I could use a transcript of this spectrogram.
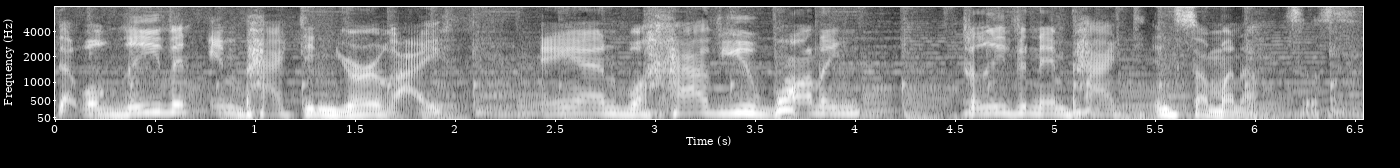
that will leave an impact in your life and will have you wanting to leave an impact in someone else's.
